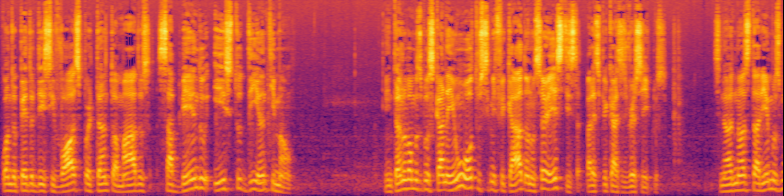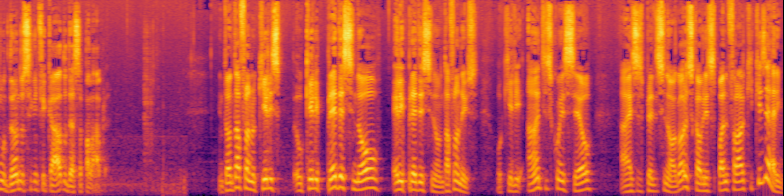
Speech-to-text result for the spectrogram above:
quando Pedro disse: Vós, portanto, amados, sabendo isto de antemão. Então não vamos buscar nenhum outro significado a não ser este para explicar esses versículos. Senão nós estaríamos mudando o significado dessa palavra. Então está falando que ele, o que ele predestinou, ele predestinou. Não está falando isso. O que ele antes conheceu, a esses predestinou. Agora os calvinistas podem falar o que quiserem.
